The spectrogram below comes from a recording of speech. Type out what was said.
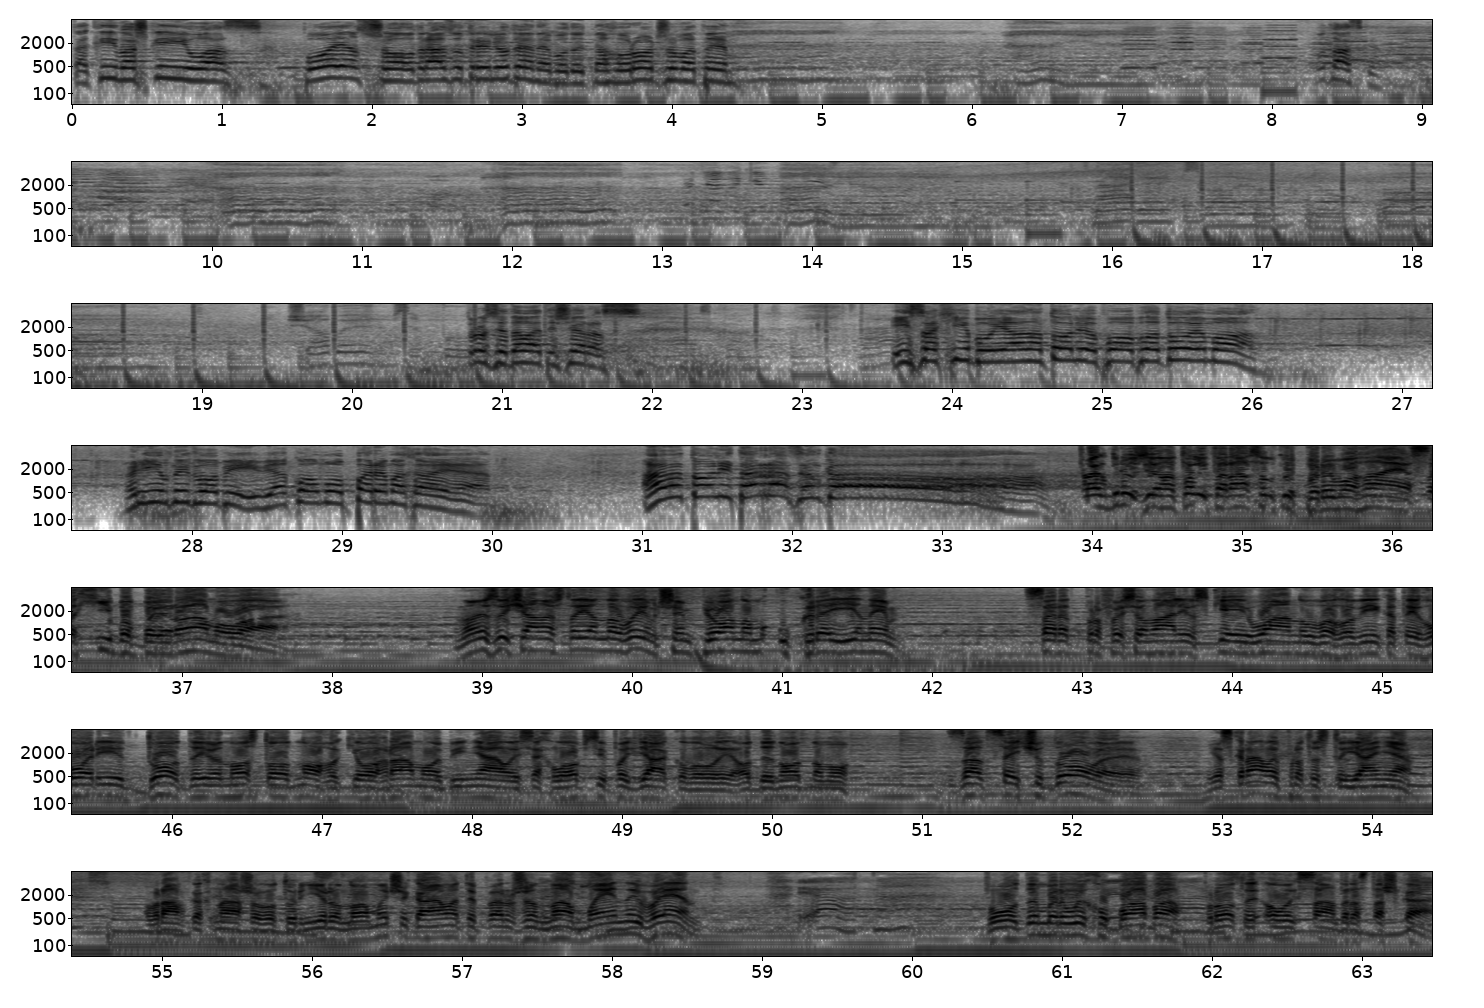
Такий важкий у вас пояс, що одразу три людини будуть нагороджувати. Будь ласка. Друзі, давайте ще раз. І Сахібу, і Анатолію поаплодуємо. Рівний двобій, в якому перемагає Анатолій Тарасенко! Так, друзі, Анатолій Тарасенко перемагає Сахіба Байрамова. Ну і, звичайно, стає новим чемпіоном України серед професіоналів з K1 у ваговій категорії до 91 кілограму. Обійнялися хлопці, подякували один одному за це чудове яскраве протистояння в рамках нашого турніру. Ну а ми чекаємо тепер вже на мейн-івент. Володимир Лихобаба проти Олександра Сташка.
